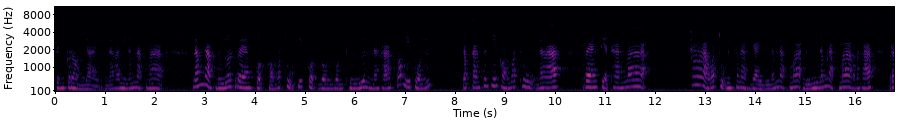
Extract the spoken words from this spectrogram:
เป็นกล่องใหญ่นะคะ มีน้ำหนักมาก น้ำหนักหรือแรงกดของวัตถุที่กดลงบนพื้นนะคะ ก็มีผลกับการเคลื่อนที่ของวัตถุนะคะ แรงเสียดทานมาก ถ้าวัตถุมีขนาดใหญ่หรือน้ำหนักมาก หรือมีน้ำหนักมากนะคะ แร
